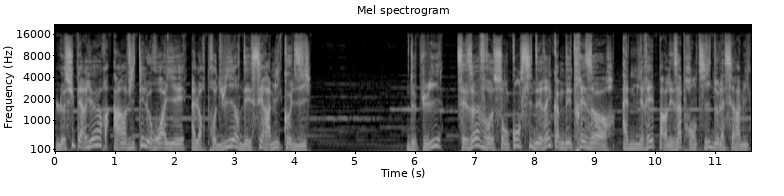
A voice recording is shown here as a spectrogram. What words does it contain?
le supérieur a invité le royer à leur produire des céramiques Kozi. Depuis, ces œuvres sont considérées comme des trésors admirés par les apprentis de la céramique.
